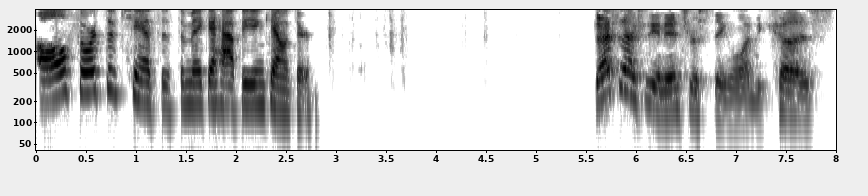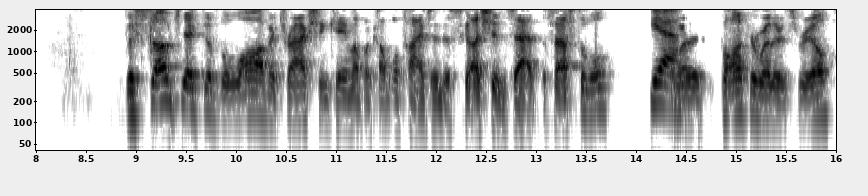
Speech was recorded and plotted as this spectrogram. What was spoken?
all sorts of chances to make a happy encounter. That's actually an interesting one because the subject of the law of attraction came up a couple of times in discussions at the festival. Yeah. Whether it's bunk or whether it's real.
